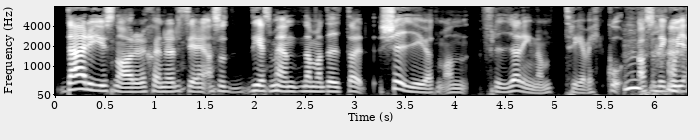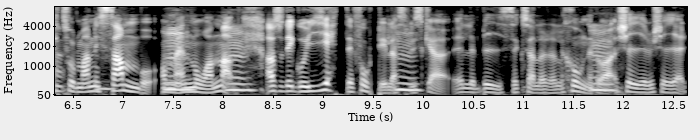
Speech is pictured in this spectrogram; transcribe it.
där är ju snarare generalisering, alltså det som händer när man dejtar tjej är ju att man friar inom tre veckor. Mm. Alltså det går jättefort, man är sambo om Mm. en månad. Mm. Alltså det går jättefort i lesbiska eller bisexuella relationer då, Mm. tjejer och tjejer.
